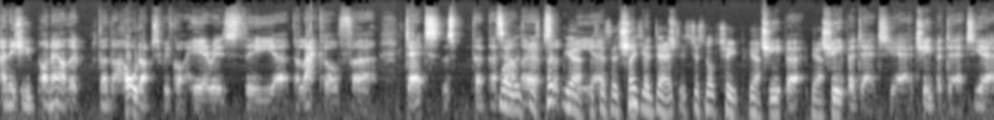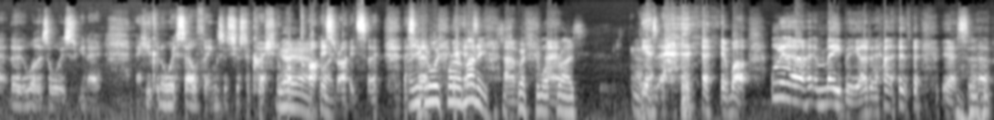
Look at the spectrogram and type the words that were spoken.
and as you point out the the, the hold-ups we've got here is the uh, the lack of uh, debt that's, that, that's Well, out there's, there. there's, pl- yeah, I Certainly, was uh, going to say, there's plenty of debt. It's just not cheap. Yeah. cheaper, Yeah. cheaper debt. Yeah, cheaper debt. Yeah. There- Well, there's always, you know, you can always sell things. It's just a question of Yeah, what yeah, price, quite. right? So, And you can always borrow yes, money. It's just a um, question of what uh, price. Yes. well, well, maybe. I don't, yes. Uh,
